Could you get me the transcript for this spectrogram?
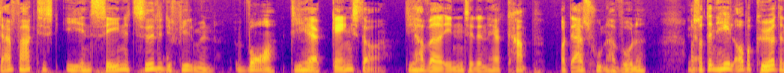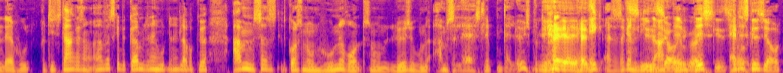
Der er faktisk i en scene tidligt i filmen, hvor de her gangster, de har været inde til den her kamp, og deres hund har vundet. Ja. Og så den helt op at køre, den der hund. Og de snakker sådan, hvad skal vi gøre med den her hund? Den er helt op at køre. Jamen, så går sådan nogle hunde rundt, sådan nogle løse hunde. Jamen, så lad os slippe den der løs på dem. Ja, ja, ja. Ikke? Altså, så kan den lige nakke dem. det Det, ja, det er skide sjovt.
